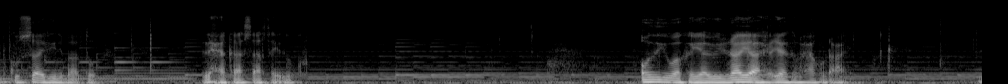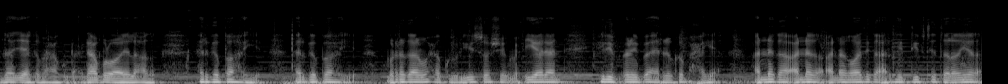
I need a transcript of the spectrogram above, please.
markuu saa idiin imaado lixan kaa saarta idinku. Odaygii waa ka yaabay naayaa ciyaalka maxaa ku dhacay? Naayaaka maxaa ku dhacay? Naabal waa ila hado hargabahaya hargabahaya maragaan waxaan ku yidhi iisoo sheeg ma ciyaalaan? Hilib cuni baa hargab ka baxaya. Annaga annaga annaga adiga arkay diibtay daranyada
